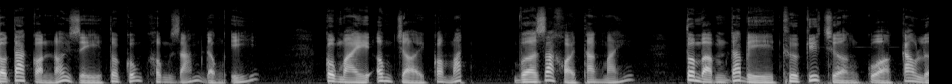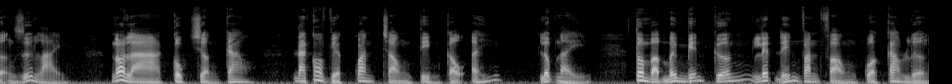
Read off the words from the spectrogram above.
Cậu ta còn nói gì tôi cũng không dám đồng ý. Cùng mày, ông trời có mắt. Vừa ra khỏi thang máy. Tôi mập đã bị thư ký trưởng của Cao Lượng giữ lại. Nó là cục trưởng Cao. đã có việc quan trọng tìm cậu ấy. Lúc này, tôi mập mới miễn cưỡng lết đến văn phòng của Cao Lượng.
